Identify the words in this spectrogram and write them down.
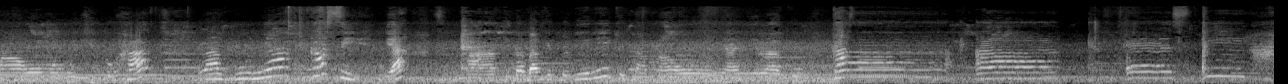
mau memuji Tuhan. Lagunya kasih ya. Nah, kita bangkit berdiri, kita mau nyanyi lagu K A S I H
